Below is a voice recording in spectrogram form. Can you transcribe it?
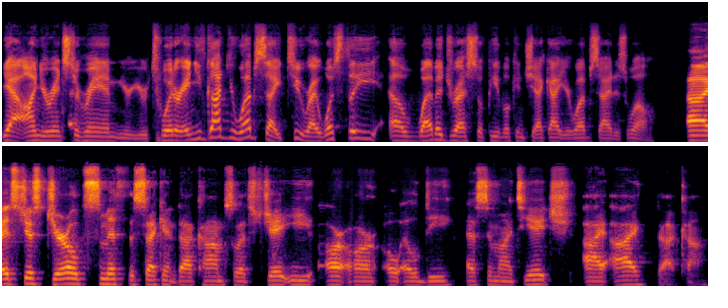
Yeah, on your Instagram, your your Twitter, and you've got your website too, right? What's the uh, web address so people can check out your website as well? Uh, it's just jerroldsmith2nd.com. So that's J E R R O L D S M I T H I I.com.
